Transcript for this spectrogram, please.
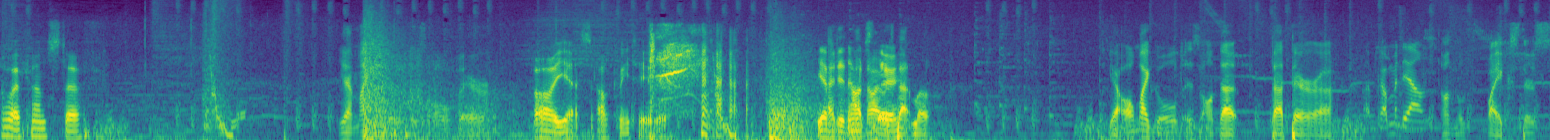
Oh, I found stuff. Yeah, my gold is all there. Oh yes, alchemy table. Yep, I did not it's know I was that low. Yeah, all my gold is on that that there uh, I'm coming down. on those spikes. There's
